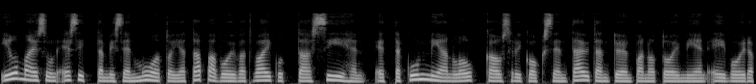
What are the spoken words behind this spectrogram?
Ilmaisun esittämisen muoto ja tapa voivat vaikuttaa siihen, että kunnianloukkausrikoksen täytäntöönpanotoimien ei voida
